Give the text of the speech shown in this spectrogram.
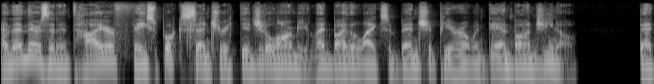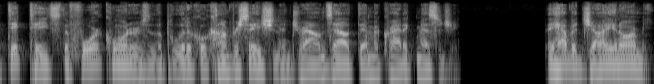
and then there's an entire Facebook centric digital army led by the likes of Ben Shapiro and Dan Bongino that dictates the four corners of the political conversation and drowns out Democratic messaging. They have a giant army,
